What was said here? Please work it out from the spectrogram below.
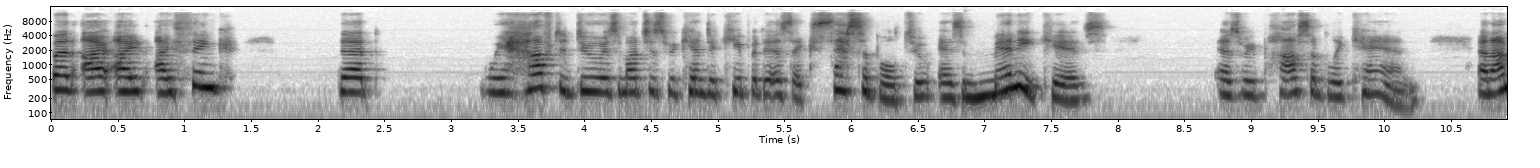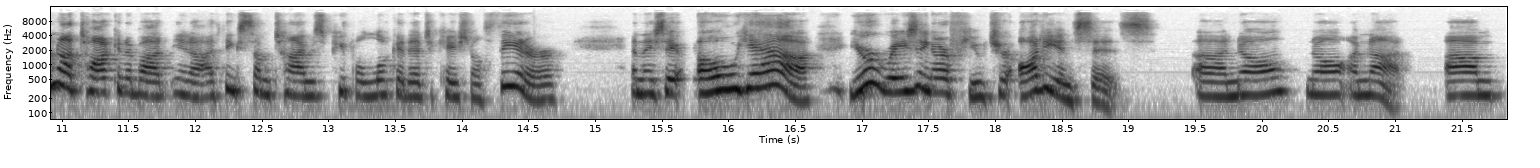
But I, I, I think that we have to do as much as we can to keep it as accessible to as many kids as we possibly can. And I'm not talking about, you know, I think sometimes people look at educational theater and they say, oh, yeah, you're raising our future audiences. Uh, no, no, I'm not. Um,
